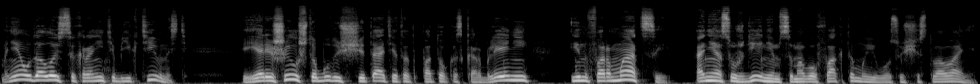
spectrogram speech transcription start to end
Мне удалось сохранить объективность, и я решил, что буду считать этот поток оскорблений информацией, а не осуждением самого факта моего существования.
